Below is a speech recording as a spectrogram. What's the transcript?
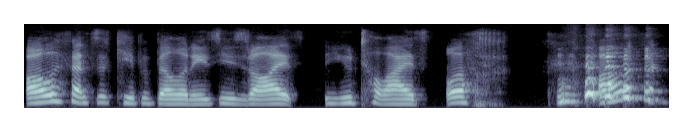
All offensive capabilities utilize utilize ugh. all offensive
